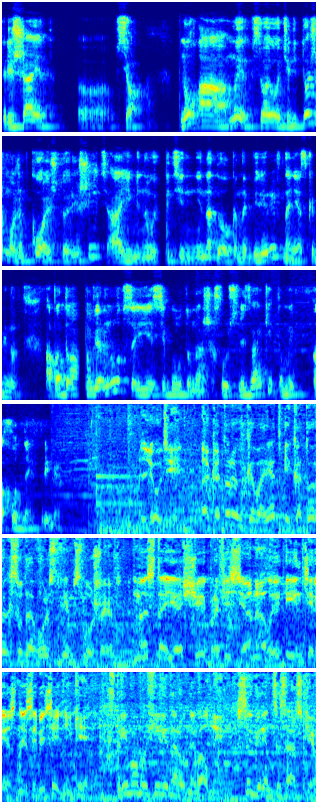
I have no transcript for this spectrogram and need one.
решает э, все. Ну, а мы, в свою очередь, тоже можем кое-что решить, а именно уйти ненадолго на перерыв, на несколько минут, а потом вернуться, и если будут у наших слушателей звонки, то мы охотно их примем. Люди, о которых говорят и которых с удовольствием слушают. Настоящие профессионалы и интересные собеседники. В прямом эфире «Народной волны» с Игорем Цесарским.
